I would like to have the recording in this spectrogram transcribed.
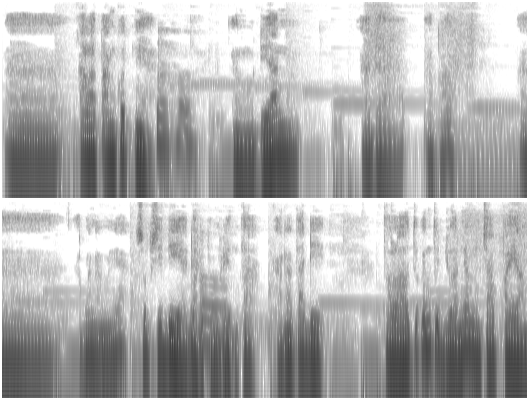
eh, alat angkutnya Mhm. Kemudian ada apa eh, apa namanya subsidi ya dari Mm. pemerintah karena tadi tol laut itu kan tujuannya mencapai yang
